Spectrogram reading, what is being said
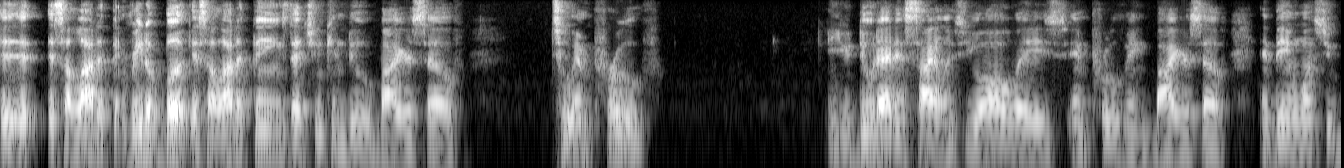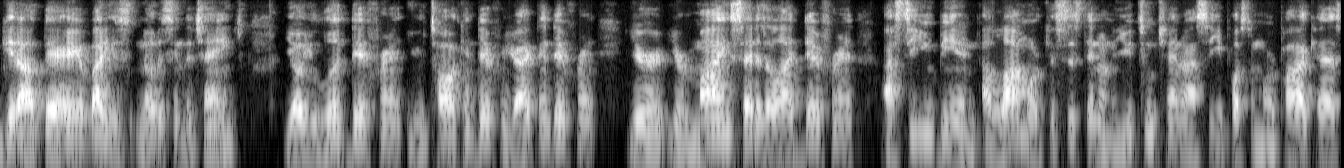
It, it's a lot of things. Read a book. It's a lot of things that you can do by yourself to improve and you do that in silence you always improving by yourself. And then once you get out there everybody's noticing the change. Yo you look different you're talking different you're acting different your your mindset is a lot different. I see you being a lot more consistent on the youtube channel. I see you posting more podcasts.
